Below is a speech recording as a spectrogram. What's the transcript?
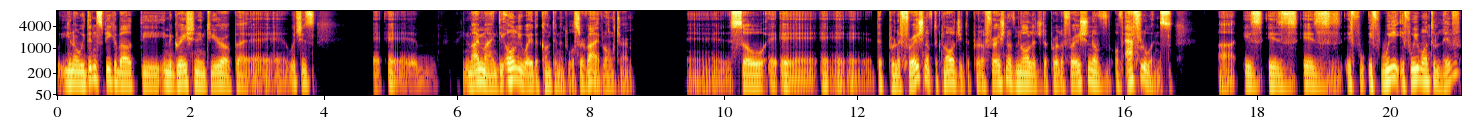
You know, we didn't speak about the immigration into Europe, uh, uh, which is, uh, uh, in my mind, the only way the continent will survive long term. So, uh, uh, uh, the proliferation of technology, the proliferation of knowledge, the proliferation of, of affluence uh, is is is if if we if we want to live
